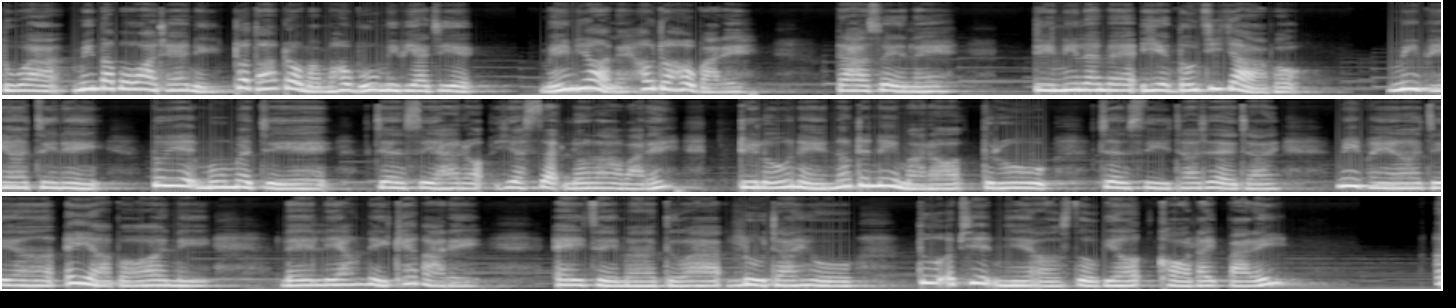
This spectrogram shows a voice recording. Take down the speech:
तू ကမင်းသားဘဝထဲနေထွက်သွားတော့မှာမဟုတ်ဘူးမိဖုရားကြီးရဲ့မင်းပြောရလဲဟုတ်တော့ဟုတ်ပါတယ်ဒါဆိုရင်လေဒီနီလန်ပဲအရင်သုံးကြည့်ကြတာပေါ့မိဖုရားကြီးနဲ့သူ့ရဲ့မူးမတ်ကြီးရဲ့ကြံစီကတော့ရက်ဆက်လွန်လာပါတယ် ဒီလိုနဲ့နောက်တစ်နေ့မှာတော့သူတို့ကြံစီထားတဲ့အတိုင်းမိဖုရားကြီးဟာအဲ့ရဘောကနေလဲလျောင်းနေခဲ့ပါတယ်။အဲ့ဒီအချိန်မှာသူကလူတိုင်းကိုသူ့အဖြစ်မြင်အောင်ဆိုပြီးခေါ်လိုက်ပါတယ်။အ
